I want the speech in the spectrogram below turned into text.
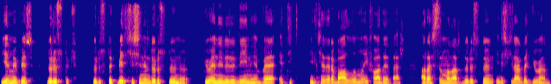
21. Dürüstlük. Dürüstlük bir kişinin dürüstlüğünü, güvenilirliğini ve etik ilkelere bağlılığını ifade eder. Araştırmalar dürüstlüğün ilişkilerde güven,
